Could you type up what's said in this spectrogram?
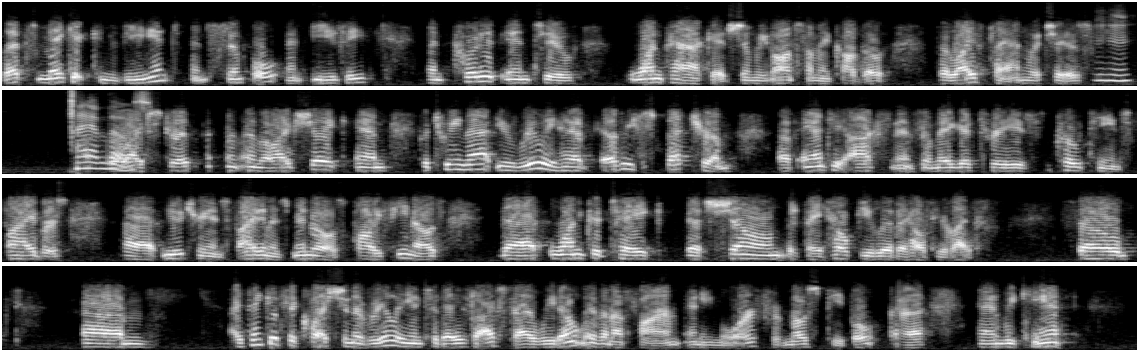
let's make it convenient and simple and easy and put it into one package. And we launched something called the the life plan which is I have the those. life strip and the life shake. And between that you really have every spectrum of antioxidants omega 3s proteins fibers uh, nutrients vitamins minerals polyphenols that one could take that's shown that they help you live a healthier life So um, I think it's a question of really in today's lifestyle, we don't live on a farm anymore for most people, uh, and we can't.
